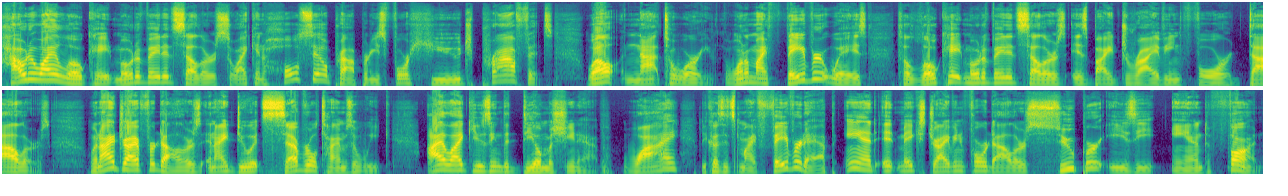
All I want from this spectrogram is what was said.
how do I locate motivated sellers so I can wholesale properties for huge profits? Well, not to worry. One of my favorite ways to locate motivated sellers is by driving for dollars. When I drive for dollars, and I do it several times a week, I like using the Deal Machine app. Why? Because it's my favorite app and it makes driving for dollars super easy and fun.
